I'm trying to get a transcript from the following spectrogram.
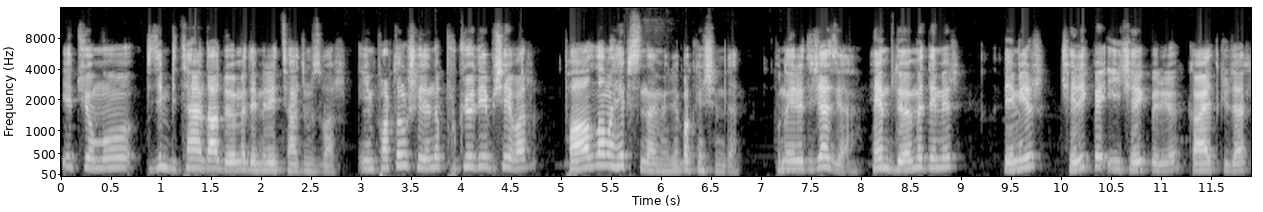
Yetiyor mu? Bizim bir tane daha dövme demire ihtiyacımız var. İmparatorluk şeylerinde Pukyo diye bir şey var. Pahalı ama hepsinden veriyor. Bakın şimdi. Bunu eriteceğiz ya. Hem dövme demir, demir, çelik ve iyi çelik veriyor. Gayet güzel.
